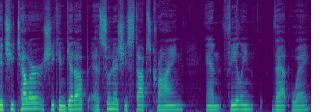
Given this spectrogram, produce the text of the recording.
Did she tell her she can get up as soon as she stops crying and feeling that way?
